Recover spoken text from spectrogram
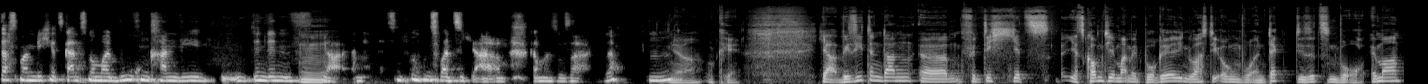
dass man mich jetzt ganz normal buchen kann wie in den, mhm. ja, in den letzten 25 Jahren, kann man so sagen. Ne? Mhm. Ja, okay. Ja, wie sieht denn dann ähm, für dich jetzt, jetzt kommt jemand mit Borrelien, du hast die irgendwo entdeckt, die sitzen wo auch immer,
